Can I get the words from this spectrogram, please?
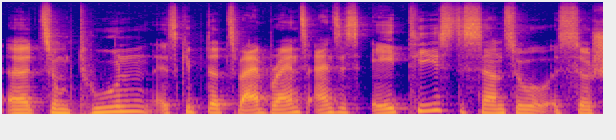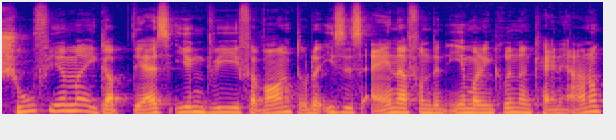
äh, zum tun. Es gibt da zwei Brands. Eins ist 80s, das sind so, so eine Schuhfirma. Ich glaube, der ist irgendwie verwandt oder ist es einer von den ehemaligen Gründern, keine Ahnung.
